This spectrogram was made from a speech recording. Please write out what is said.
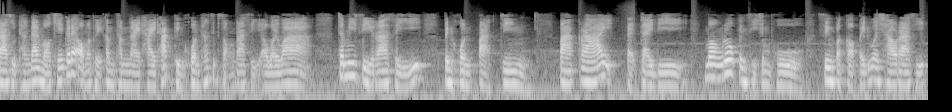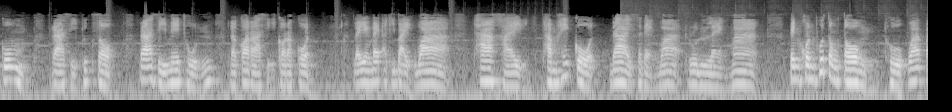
ล่าสุดทางด้านหมอเค้กก็ได้ออกมาเผยคำทำนายทายทักถึงคนทั้ง 12 ราศีเอาไว้ว่า จะมี 4 ราศีเป็นคนปากจริง ปากร้ายแต่ใจดี มองโรคเป็นสีชมพู ซึ่งประกอบไปด้วยชาวราศีกุม ราศีพฤษภราศีเมถุน แล้วก็ราศีกรกฎ และยังได้อธิบายว่า ถ้าใครทำให้โกรธได้แสดงว่ารุนแรงมาก เป็นคนพูดตรงๆ ถูกว่าไป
